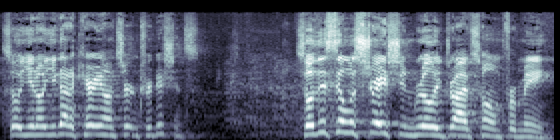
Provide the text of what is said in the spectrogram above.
So, you know, you got to carry on certain traditions. So, this illustration really drives home for me.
